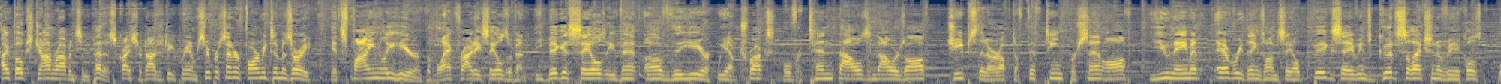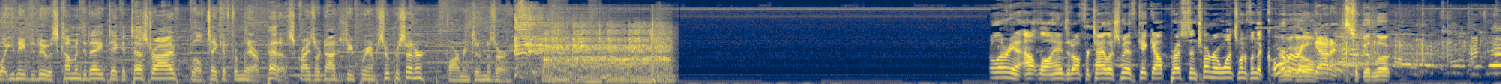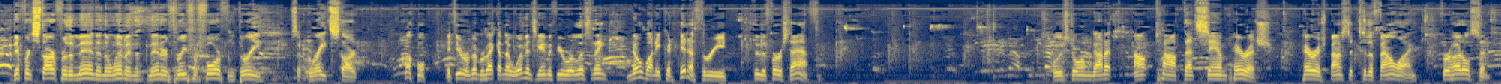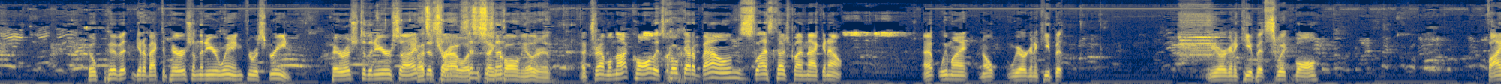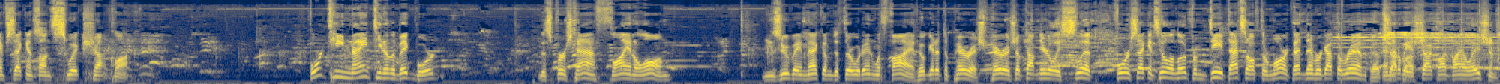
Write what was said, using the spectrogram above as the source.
Hi, folks. John Robinson, Pettis, Chrysler Dodge Jeep Ram Supercenter, Farmington, Missouri. It's finally here, the Black Friday sales event, the biggest sales event of the year. We have trucks over $10,000 off, Jeeps that are up to 15% off. You name it, everything's on sale. Big savings, good selection of vehicles. What you need to do is come in today, take a test drive. We'll take it from there. Pettis, Chrysler Dodge Jeep Ram Supercenter, Farmington, Missouri. area. Outlaw hands it off for Tyler Smith. Kick out. Preston Turner wants one from the corner. There we go. He got it. That's a good look. Different start for the men than the women. Men are three for four from three. It's a great start. Oh, if you remember back in the women's game, if you were listening, nobody could hit a three through the first half. Blue Storm got it out top. That's Sam Parrish. Parrish bounced it to the foul line for Huddleston. He'll pivot and get it back to Parrish on the near wing through a screen. Parrish to the near side. That's a This travel. That's the same call on the other end. A travel not called. It's poked out of bounds. Last touch by. Uh, we might. Nope. We are going to keep it. We are going to keep it Swick ball. Five seconds on Swick shot clock. 14 19 on the big board. This first half flying along. And Zube Meckham to throw it in with five. He'll get it to Parrish. Parrish up top nearly slipped. Four seconds. He'll unload from deep. That's off the mark. That never got the rim. Yep, and that'll be a shot clock violation.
